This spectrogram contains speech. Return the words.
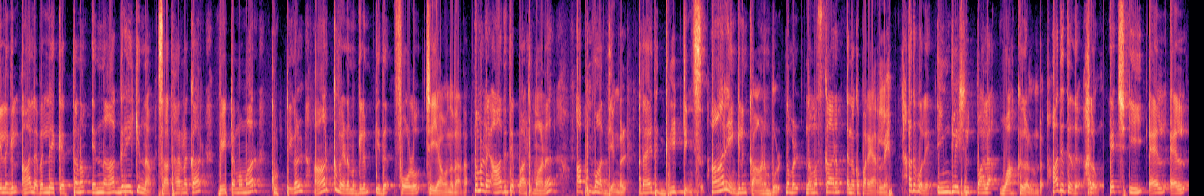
ഇല്ലെങ്കിൽ ആ ലെവലിലേക്ക് എത്തണം എന്ന് ആഗ്രഹിക്കുന്ന സാധാരണക്കാർ വീട്ടമ്മമാർ കുട്ടികൾ ആർക്ക് വേണമെങ്കിലും ഇത് ഫോളോ ചെയ്യാവുന്നതാണ്. നമ്മളുടെ ആദ്യത്തെ പാഠമാണ് അഭിവാദ്യങ്ങൾ അതായത് ഗ്രീറ്റിംഗ്സ് ആരെയെങ്കിലും കാണുമ്പോൾ നമ്മൾ നമസ്കാരം എന്നൊക്കെ പറയാറില്ലേ? അതുപോലെ ഇംഗ്ലീഷിൽ പല വാക്കുകളുണ്ട്. ആദ്യത്തേത് hello H E L L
